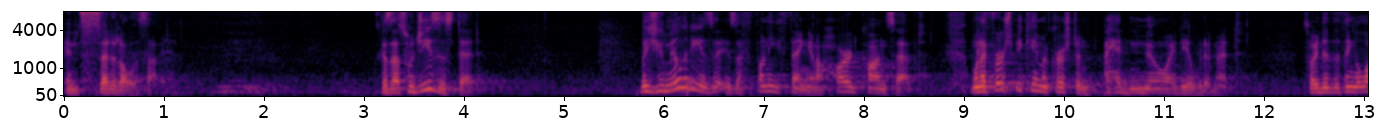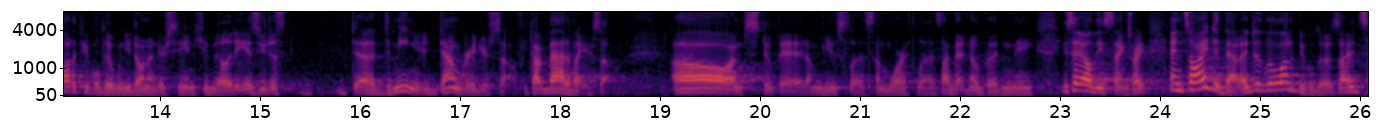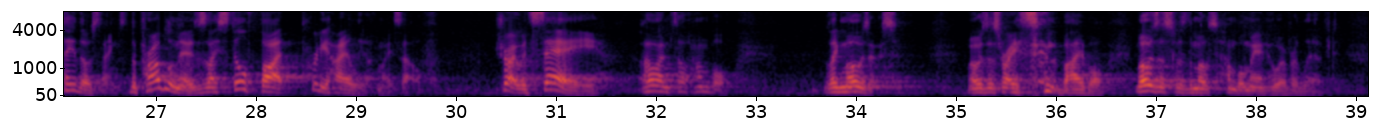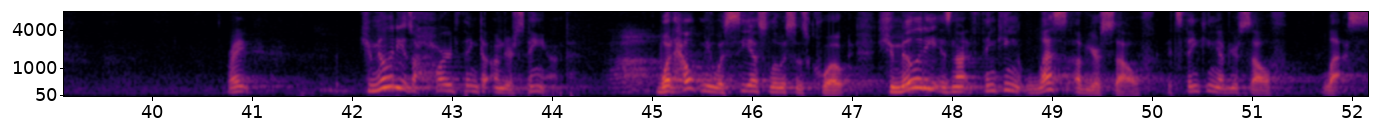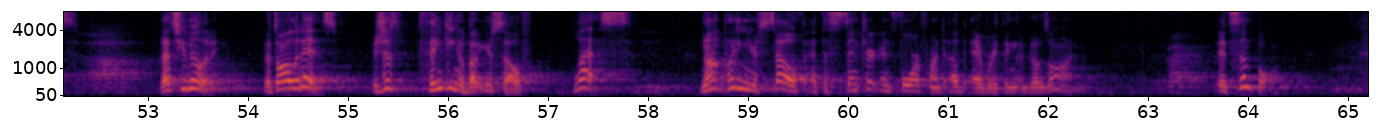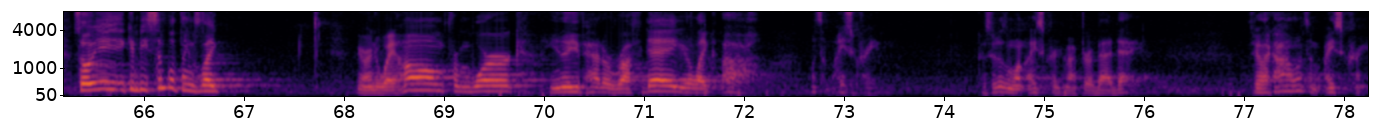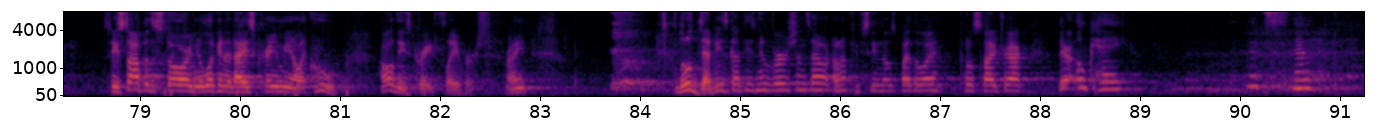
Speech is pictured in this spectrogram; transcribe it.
and set it all aside. Because that's what Jesus did. But humility is a, is a funny thing and a hard concept. When I first became a Christian, I had no idea what it meant. So I did the thing a lot of people do when you don't understand humility is you just uh, demean, you downgrade yourself. You talk bad about yourself. Oh, I'm stupid. I'm useless. I'm worthless. I've got no good in me. You say all these things, right? And so I did that. I did what a lot of people do. Is I would say those things. The problem is, is I still thought pretty highly of myself. Sure, I would say, oh, I'm so humble. Like Moses. Moses writes in the Bible Moses was the most humble man who ever lived. Right? Humility is a hard thing to understand. What helped me was C.S. Lewis's quote Humility is not thinking less of yourself, it's thinking of yourself less. That's humility. That's all it is. It's just thinking about yourself less, not putting yourself at the center and forefront of everything that goes on. It's simple. So it can be simple things like you're on your way home from work, you know you've had a rough day, you're like, oh, I want some ice cream? Because who doesn't want ice cream after a bad day? So you're like, oh, I want some ice cream. So you stop at the store and you're looking at ice cream and you're like, ooh, all these great flavors, right? Little Debbie's got these new versions out. I don't know if you've seen those, by the way. Total sidetrack. They're okay. It's, yeah,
